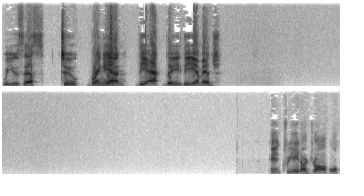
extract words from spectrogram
We use this to bring in the, act, the, the image. And create our drawable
